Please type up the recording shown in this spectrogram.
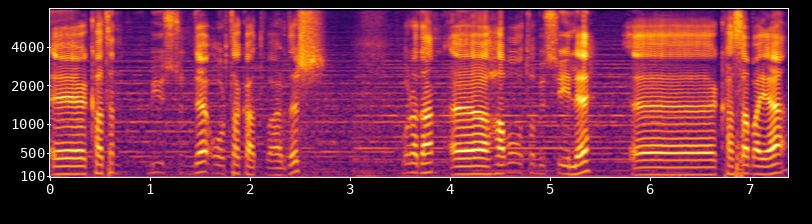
e, katın bir üstünde orta kat vardır. Buradan e, hava otobüsü ile e, kasabaya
